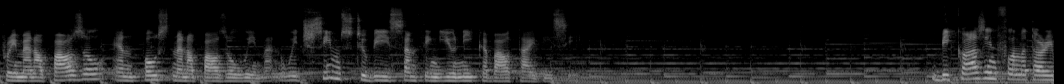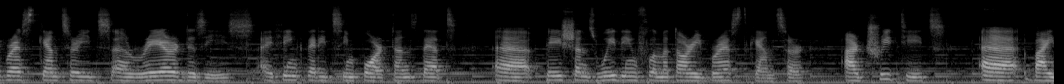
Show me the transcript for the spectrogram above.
premenopausal and postmenopausal women, which seems to be something unique about IBC. Because inflammatory breast cancer is a rare disease, I think that it's important that uh, patients with inflammatory breast cancer are treated uh, by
